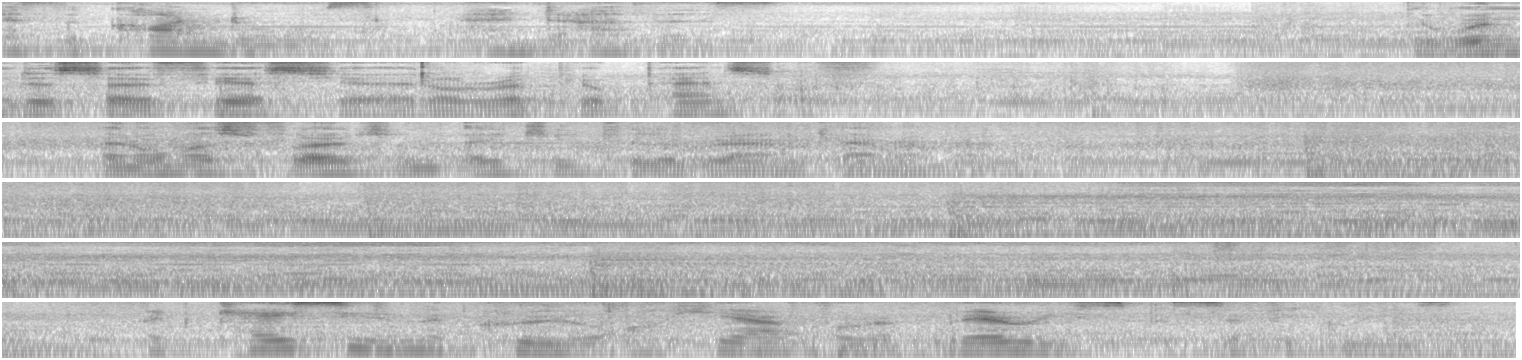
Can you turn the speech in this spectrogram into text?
as the condors and others. The wind is so fierce here it'll rip your pants off. And almost float an 80 kilogram cameraman. Casey and the crew are here for a very specific reason.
